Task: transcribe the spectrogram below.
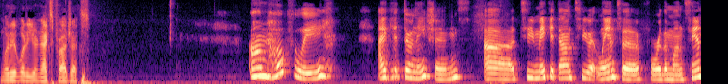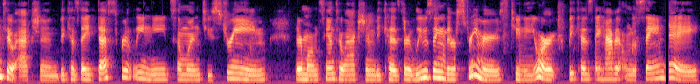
What are, what are your next projects? Um, hopefully, I get donations uh, to make it down to Atlanta for the Monsanto action because they desperately need someone to stream their Monsanto action because they're losing their streamers to New York because they have it on the same day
